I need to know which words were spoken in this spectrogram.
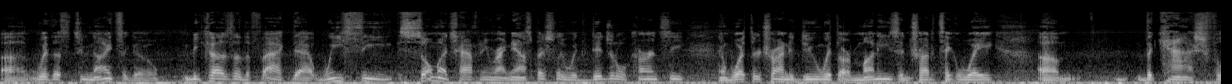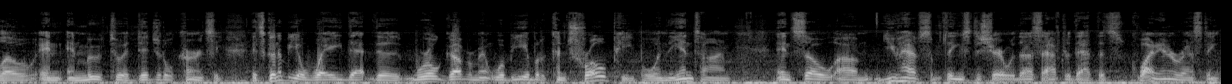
uh, with us two nights ago because of the fact that we see so much happening right now, especially with digital currency and what they're trying to do with our monies and try to take away. Um, the cash flow and, and move to a digital currency. It's going to be a way that the world government will be able to control people in the end time. And so um, you have some things to share with us after that that's quite interesting.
